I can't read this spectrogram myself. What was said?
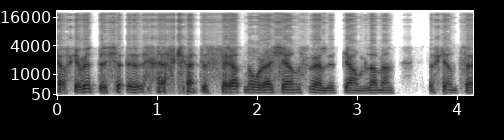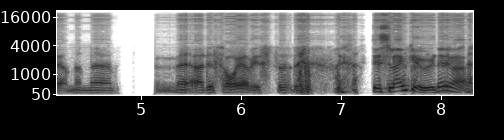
jag, ska inte, jag ska inte säga att några känns väldigt gamla, men det ska jag inte säga. Men, eh, men ja, det sa jag visst. det slank ur dig va?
